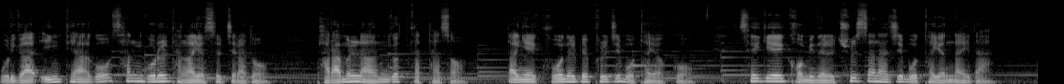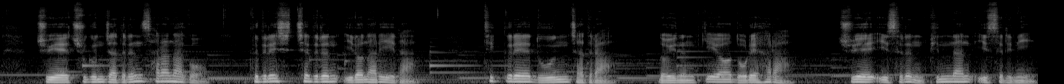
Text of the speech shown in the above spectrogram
우리가 잉태하고 산고를 당하였을지라도 바람을 낳은 것 같아서 땅에 구원을 베풀지 못하였고 세계의 거민을 출산하지 못하였나이다. 주의 죽은 자들은 살아나고 그들의 시체들은 일어나리이다. 티끌에 누운 자들아 너희는 깨어 노래하라. 주의 이슬은 빛난 이슬이니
